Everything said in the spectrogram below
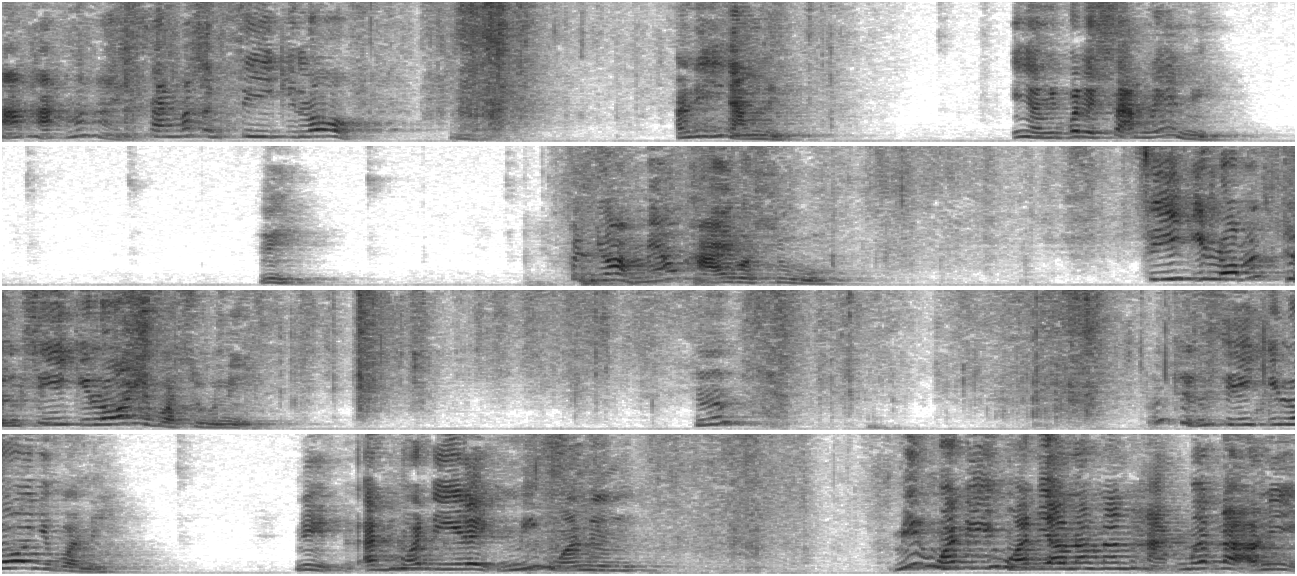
หักหักมาให้สร้างมาตั้งสี่กิโลอันนี้อย่างนี่อีหยังนี่บ่ได้สร้างเลยนี่นี่เป็นยอมแมวขายบ่สูสี่กิโลมันถึงสี่กิโลอยู่บ่สูนี่ หึมันถึงสี่กิโลอยู่บ่นี่ นี่ อันหัวดีเลย มีหัวหนึ่ง มีหัวดีหัวเดียวน้ำนั้นหักเมื่อแล้วนี่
